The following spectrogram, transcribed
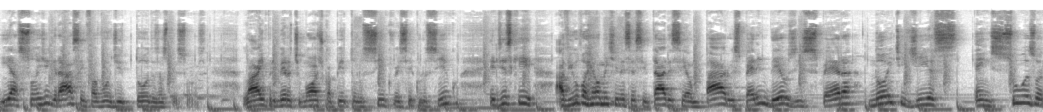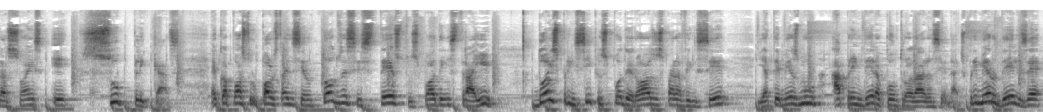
e ações de graça em favor de todas as pessoas. Lá em 1 Timóteo, capítulo 5, versículo 5, ele diz que a viúva realmente necessitada desse amparo espera em Deus e espera noite e dias em suas orações e súplicas. É que o apóstolo Paulo está dizendo, todos esses textos podem extrair dois princípios poderosos para vencer e até mesmo aprender a controlar a ansiedade. O primeiro deles é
